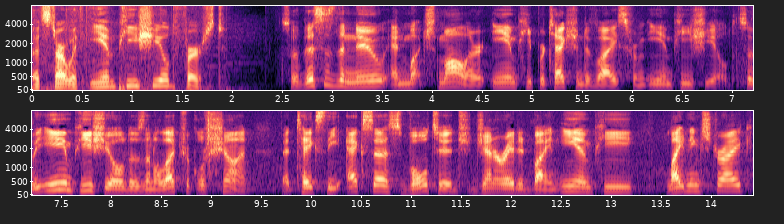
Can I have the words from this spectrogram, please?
Let's start with EMP Shield first. So this is the new and much smaller EMP protection device from EMP Shield. So the EMP Shield is an electrical shunt that takes the excess voltage generated by an EMP, lightning strike,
